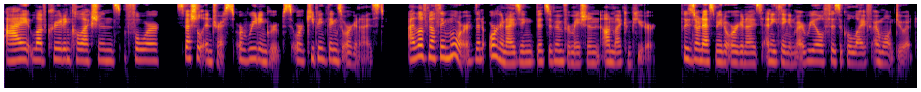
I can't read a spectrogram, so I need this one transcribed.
I love creating collections for special interests or reading groups or keeping things organized. I love nothing more than organizing bits of information on my computer. Please don't ask me to organize anything in my real physical life, I won't do it.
